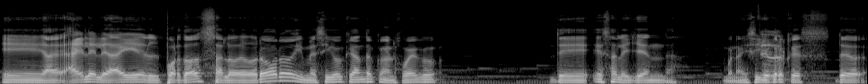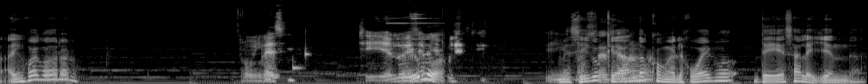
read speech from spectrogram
Y a, a él le da ahí el por dos a lo de Dororo y me sigo quedando con el juego de esa leyenda. Bueno, ahí sí yo creo que es de... ¿Hay un juego de ¿Parece? Sí, él lo dice. Me. Sí, Me no sigo sé, quedando con el juego de esa leyenda.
